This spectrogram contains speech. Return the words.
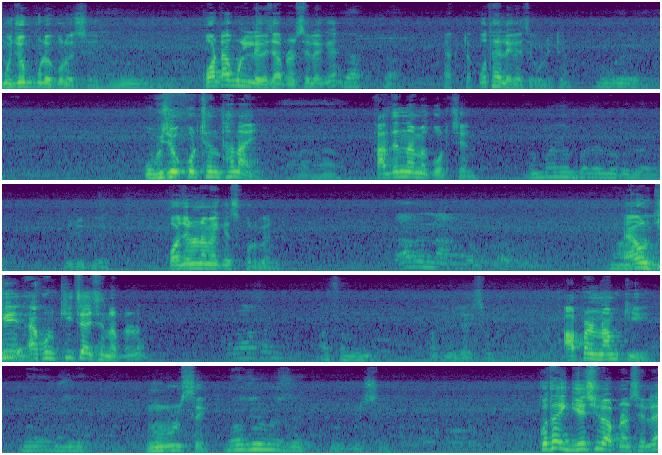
মুজমপুরে করেছে? কটা গুলি লেগেছে আপনার ছেলেকে? একটা। একটা। কোথায় লেগেছে গুলিটা? বুকে লেগে অভিযোগ করছেন থানায়? কাদের নামে করছেন? কজনের নামে কেস করবেন? এখন কি এখন কি চাইছেন আপনারা? চাইছেন। আপনার নাম কি? নুরুল শেখ। শেখ। নুরুল শেখ। কোথায় গিয়েছিল আপনার ছেলে?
